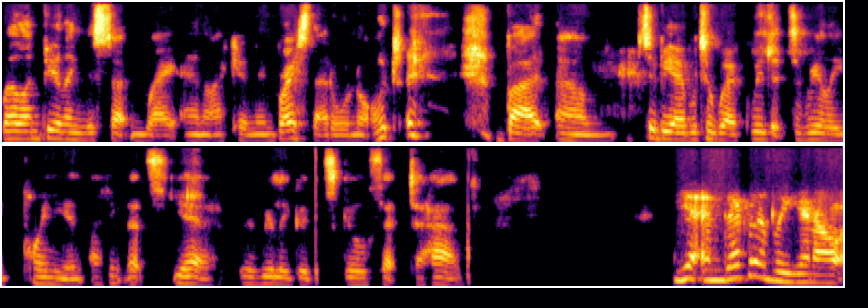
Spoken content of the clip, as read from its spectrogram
well i'm feeling this certain way and i can embrace that or not but um, to be able to work with it's really poignant i think that's yeah a really good skill set to have yeah and definitely you know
